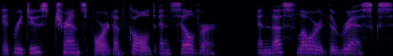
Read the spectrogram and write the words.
it reduced transport of gold and silver, and thus lowered the risks,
